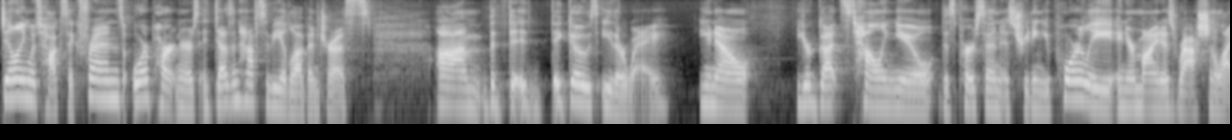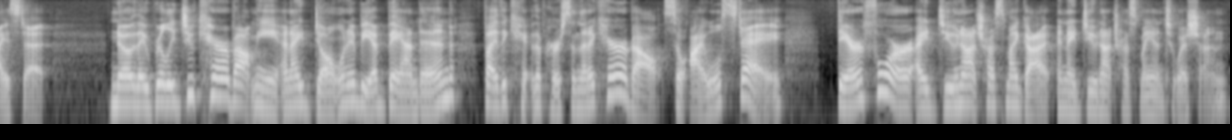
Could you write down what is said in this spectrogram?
dealing with toxic friends or partners. It doesn't have to be a love interest, um, but th- it goes either way. You know, your gut's telling you this person is treating you poorly, and your mind has rationalized it. No, they really do care about me, and I don't want to be abandoned by the care- the person that I care about. So I will stay. Therefore, I do not trust my gut and I do not trust my intuition.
